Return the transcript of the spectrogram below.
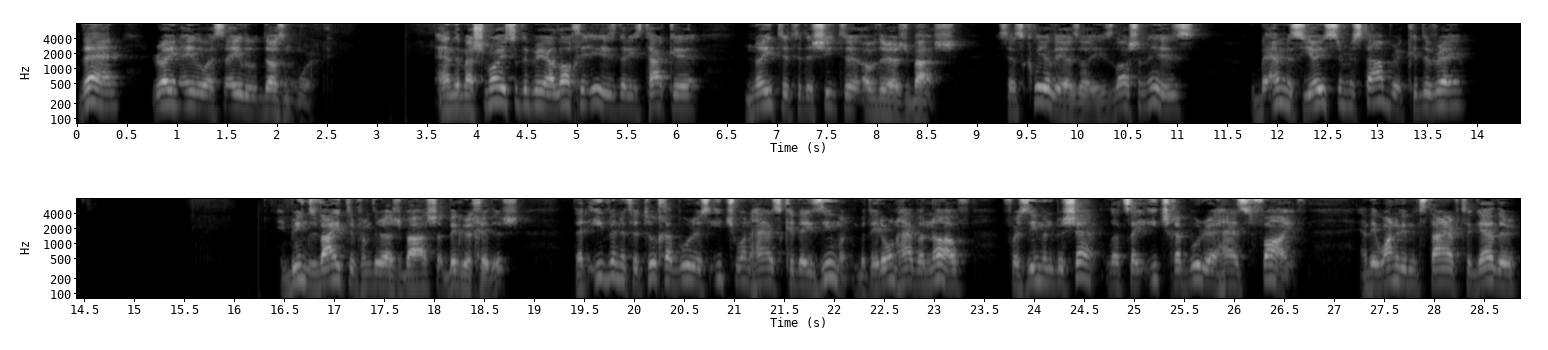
then Royin Elu As Elu doesn't work. And the mashmois of the Bir is that he's take noite to the shita of the Rashbash. He says clearly as his lashon is ubeemes yoiser mistaber kidevrei. He brings weiter from the Rashbash a bigger chiddush that even if the two chaburas each one has kedei zimun, but they don't have enough for zimun b'shem. Let's say each chabura has five, and they want to be mitzvah together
